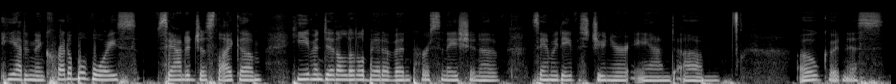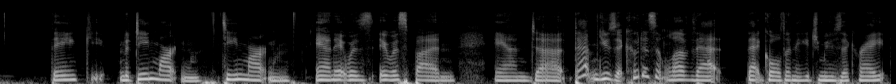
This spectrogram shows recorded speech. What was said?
he had an incredible voice, sounded just like him. He even did a little bit of impersonation of Sammy Davis Jr. and um, oh goodness, Thank you, Dean Martin. Dean Martin, and it was it was fun, and uh, that music. Who doesn't love that that golden age music, right?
